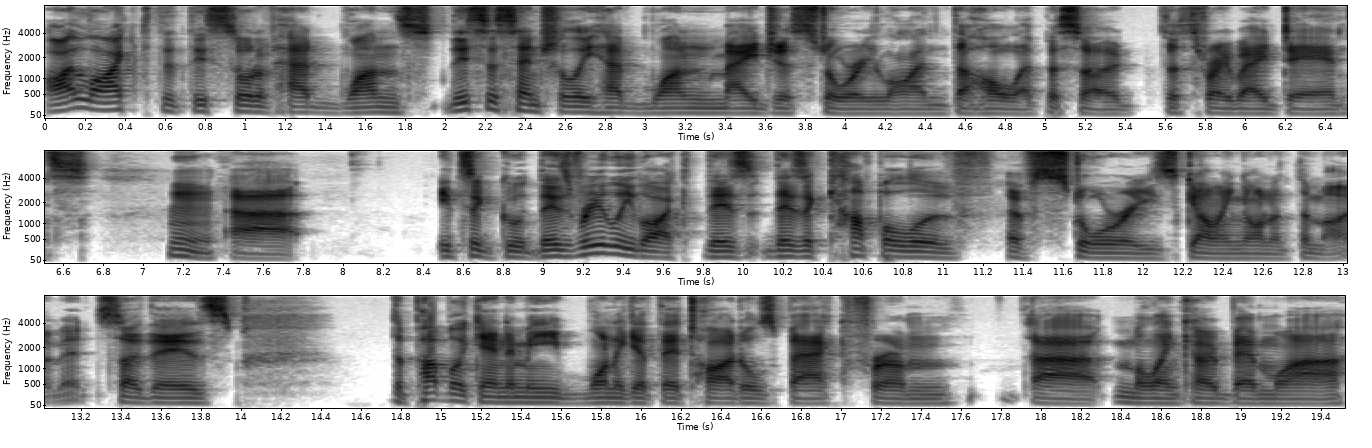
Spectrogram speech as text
I liked that this sort of had one. This essentially had one major storyline the whole episode: the three way dance. Hmm. Uh, it's a good. There's really like there's there's a couple of of stories going on at the moment. So there's the Public Enemy want to get their titles back from uh, Malenko Benoit,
